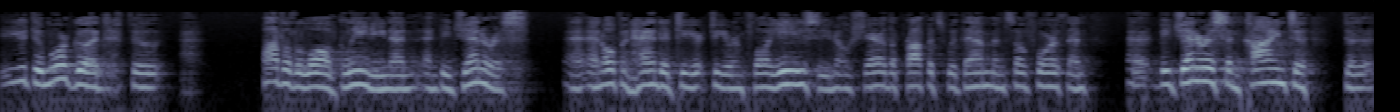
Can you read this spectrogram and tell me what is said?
you do more good to follow the law of gleaning and, and be generous and open-handed to your to your employees. You know, share the profits with them and so forth, and uh, be generous and kind to, to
